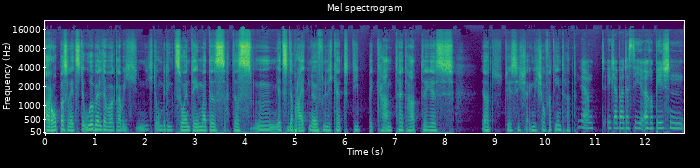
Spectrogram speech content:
Europas letzte Urwälder war, glaube ich, nicht unbedingt so ein Thema, dass das hm, jetzt in der breiten Öffentlichkeit die Bekanntheit hatte, die es, ja, die es sich eigentlich schon verdient hat. Ja, und ich glaube auch, dass die europäischen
